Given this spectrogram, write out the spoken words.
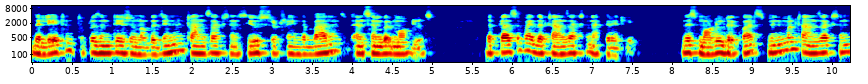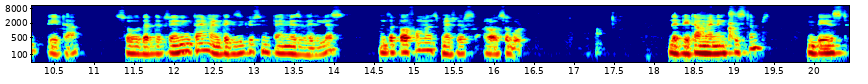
the latent representation of the genuine transactions used to train the balanced ensemble models that classify the transaction accurately. This model requires minimal transaction data so that the training time and execution time is very less and the performance measures are also good. The data mining systems based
